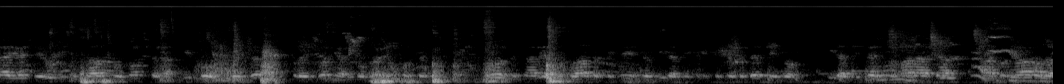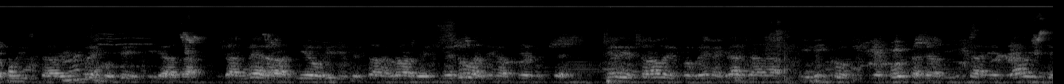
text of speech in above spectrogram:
najveći rudnik u sastavu Tomštena i po proizvodnja i po broju uposlenih. Prosječna neto plata se kreće od 1340 do 1400 maraka, ako znamo da političari preko 5000 da nerad, i evo vidite šta nam rade, ne dolazi na sjednice, ne rješavaju probleme građana i niko ne postavlja pitanje da li će,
